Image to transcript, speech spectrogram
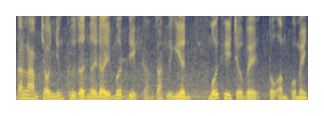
đã làm cho những cư dân nơi đây bớt đi cảm giác bình yên mỗi khi trở về tổ ấm của mình.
